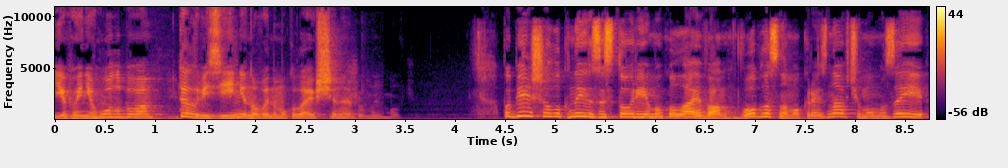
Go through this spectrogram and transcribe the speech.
Євгенія Голубова, телевізійні новини Миколаївщини. Побільшало книг з історії Миколаєва. В обласному краєзнавчому музеї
